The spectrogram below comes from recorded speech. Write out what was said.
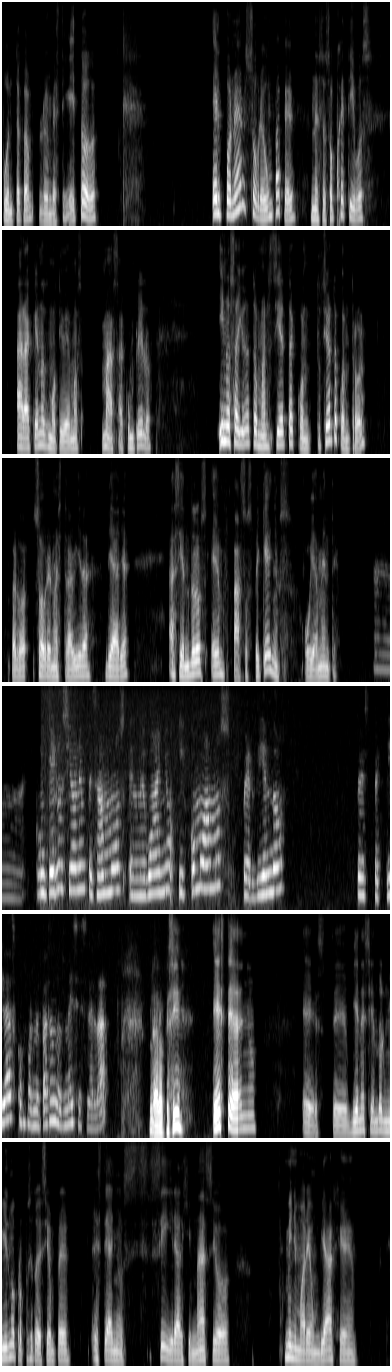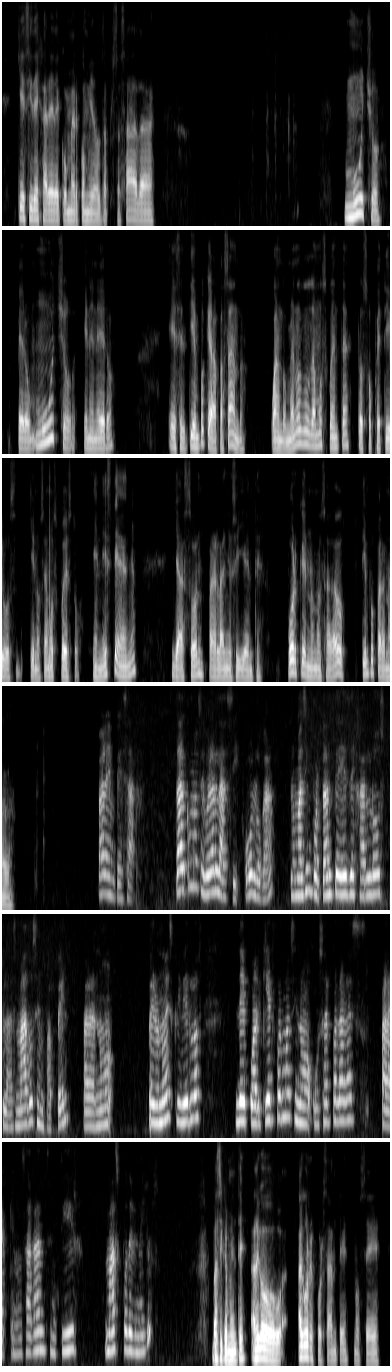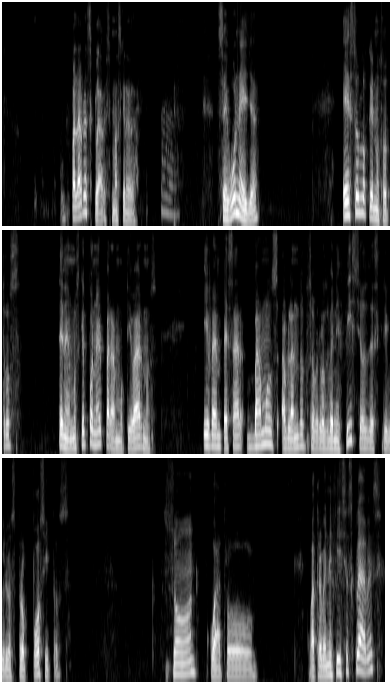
mundopsicólogo.com, lo investigué y todo, el poner sobre un papel nuestros objetivos hará que nos motivemos más a cumplirlos y nos ayuda a tomar cierta cierto control perdón, sobre nuestra vida diaria, haciéndolos en pasos pequeños, obviamente. Ah, ¿Con qué ilusión empezamos el nuevo año y cómo vamos perdiendo perspectivas conforme pasan los meses, verdad? Claro que sí. Este año este, viene siendo el mismo propósito de siempre. Este año sí iré al gimnasio, mínimo haré un viaje, que si dejaré de comer comida ultraprocesada. Mucho, pero mucho en enero es el tiempo que va pasando. Cuando menos nos damos cuenta, los objetivos que nos hemos puesto en este año ya son para el año siguiente, porque no nos ha dado tiempo para nada. Para empezar, tal como asegura la psicóloga, lo más importante es dejarlos plasmados en papel para no, pero no escribirlos de cualquier forma, sino usar palabras para que nos hagan sentir más poder en ellos. Básicamente, algo, algo reforzante, no sé, palabras claves más que nada. Ah, Según ella, esto es lo que nosotros tenemos que poner para motivarnos. Y va a empezar, vamos hablando sobre los beneficios de escribir los propósitos. Son cuatro, cuatro beneficios claves.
